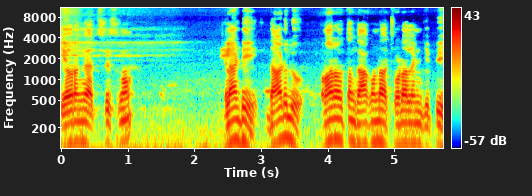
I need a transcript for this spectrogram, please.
తీవ్రంగా హెచ్చరిస్తున్నాం. ఇలాంటి దాడులు పునరావృతం కాకుండా చూడాలని చెప్పి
